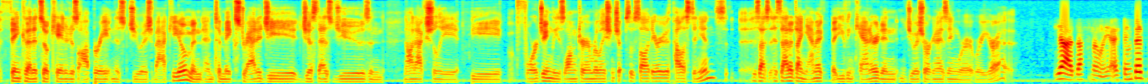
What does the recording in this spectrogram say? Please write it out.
think that it's okay to just operate in this Jewish vacuum and, and to make strategy just as Jews and not actually be forging these long term relationships of solidarity with Palestinians. Is that is that a dynamic that you've encountered in Jewish organizing where, where you're at? Yeah, definitely. I think that's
